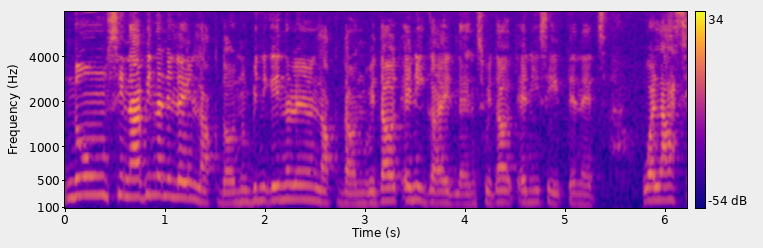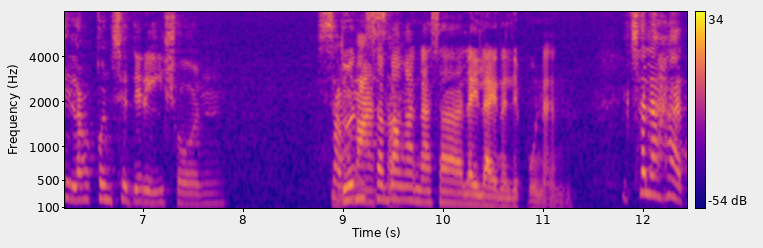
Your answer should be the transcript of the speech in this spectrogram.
nung sinabi na nila yung lockdown, nung binigay na nila yung lockdown without any guidelines, without any safety nets, wala silang consideration sa Doon masa. sa mga nasa laylay na lipunan. Sa lahat.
